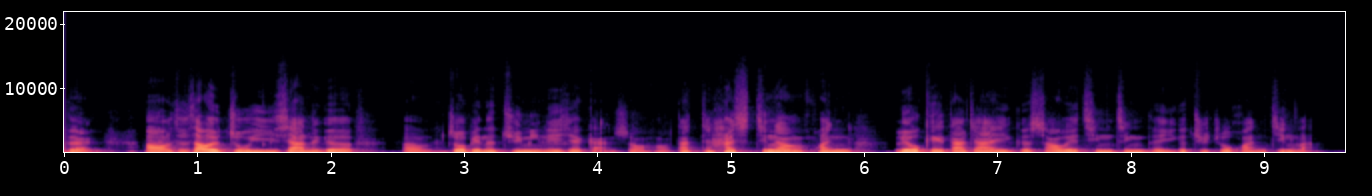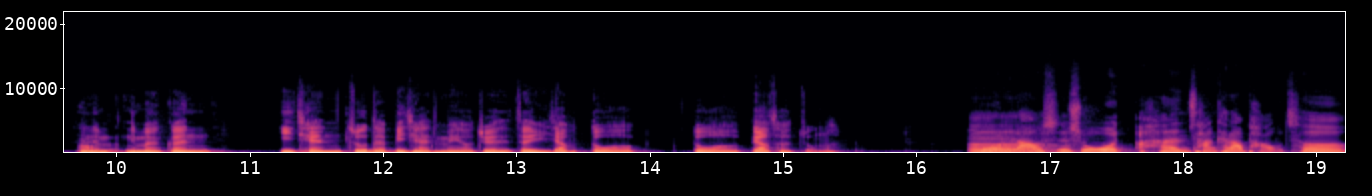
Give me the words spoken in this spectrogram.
对，好，就稍微注意一下那个呃周边的居民的一些感受哈，大家还是尽量还留给大家一个稍微亲近的一个居住环境啦。你你们跟以前住的比起来，你们有觉得这里比较多多飙车族吗？我老实说，我很常看到跑车，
